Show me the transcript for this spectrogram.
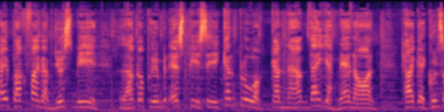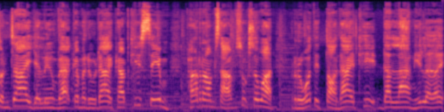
ให้ปลั๊กไฟแบบ USB แล้วก็พื้นเป็น SPC กันปลวกกันน้ำได้อย่างแน่นอน ถ้าเกิดคุณสนใจอย่าลืมแวะกันมาดูได้ครับที่ซิม พระราม3สุขสวัสดิ์หรือว่าติดต่อได้ที่ด้านล่างนี้เลย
